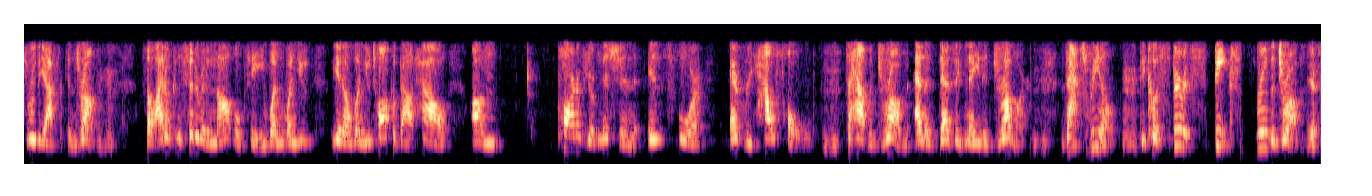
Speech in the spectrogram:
through the African drum. Mhm. So I don't consider it a novelty when when you you know when you talk about how um, part of your mission is for every household Mhm. to have a drum and a designated drummer. Mhm. That's real Mhm. because spirit speaks through the drum. Yes.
